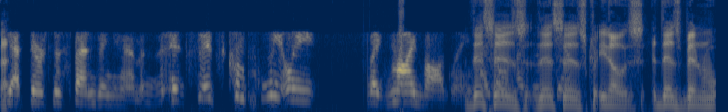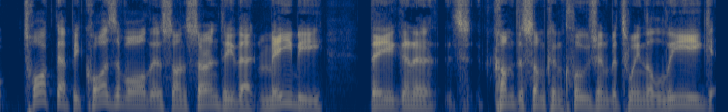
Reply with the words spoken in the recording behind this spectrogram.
Yet they're suspending him. It's it's completely like mind boggling. This is this is you know there's been talk that because of all this uncertainty that maybe they're going to come to some conclusion between the league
